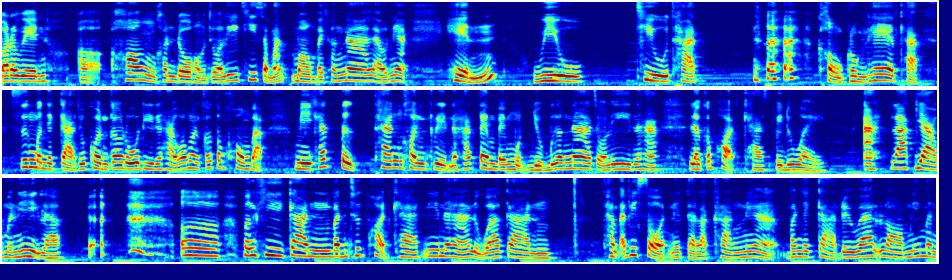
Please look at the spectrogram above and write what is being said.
บริเวณ ห้องคอนโดของโจลี่ที่สามารถมองไปข้างหน้าแล้วเนี่ยเห็นวิวทิวทัศน์ของกรุงเทพค่ะ ซึ่งบรรยากาศทุกคนก็รู้ดีนะคะว่ามันก็ต้องคงแบบมีแค่ตึกแท่งคอนกรีตนะคะ เต็มไปหมดอยู่เบื้องหน้าโจลี่นะคะ แล้วก็พอดแคสต์ไปด้วย อะ ลากยาวมานี่อีกแล้ว เออบางทีการบันทึกพอดแคสต์นี่นะคะ หรือว่าการ ทำ episode ในแต่ละครั้งเนี่ยบรรยากาศโดยแวดล้อมนี่มัน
